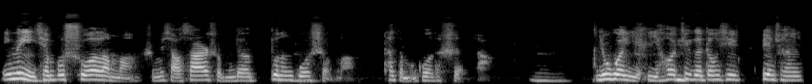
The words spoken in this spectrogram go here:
因为以前不说了吗？什么小三儿什么的不能过审吗？他怎么过的审呀？嗯，如果以以后这个 东西变成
